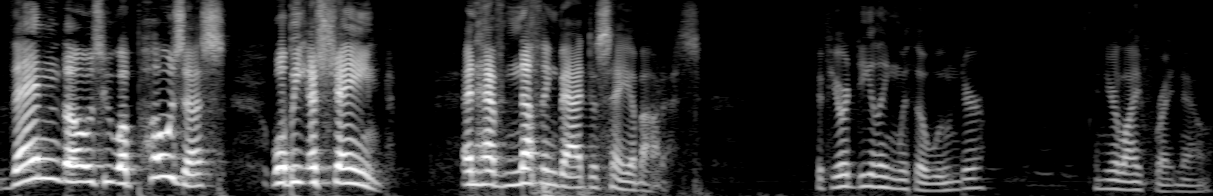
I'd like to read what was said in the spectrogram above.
Then those who oppose us will be ashamed and have nothing bad to say about us. If you're dealing with a wounder in your life right now,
